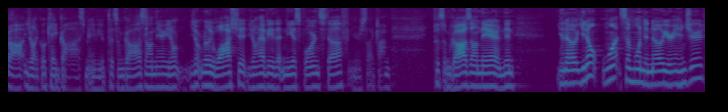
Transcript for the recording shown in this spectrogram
gauze. You're like, okay, gauze. Maybe you put some gauze on there. You don't, you don't really wash it. You don't have any of that Neosporin stuff. And you're just like, I'm, put some gauze on there. And then, you know, you don't want someone to know you're injured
